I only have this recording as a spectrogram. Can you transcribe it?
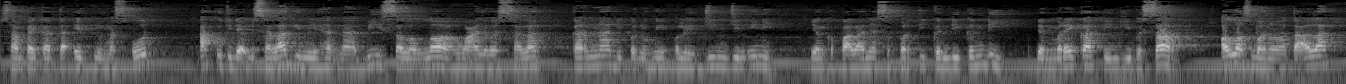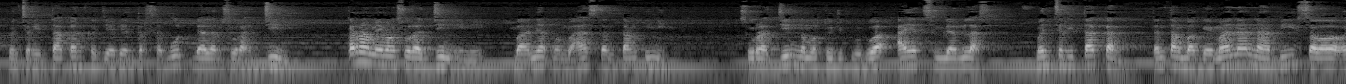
Sampai kata Ibnu Mas'ud, aku tidak bisa lagi melihat Nabi Sallallahu Alaihi Wasallam karena dipenuhi oleh jin-jin ini yang kepalanya seperti kendi-kendi dan mereka tinggi besar Allah Subhanahu wa taala menceritakan kejadian tersebut dalam surah Jin. Karena memang surah Jin ini banyak membahas tentang ini. Surah Jin nomor 72 ayat 19 menceritakan tentang bagaimana Nabi SAW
